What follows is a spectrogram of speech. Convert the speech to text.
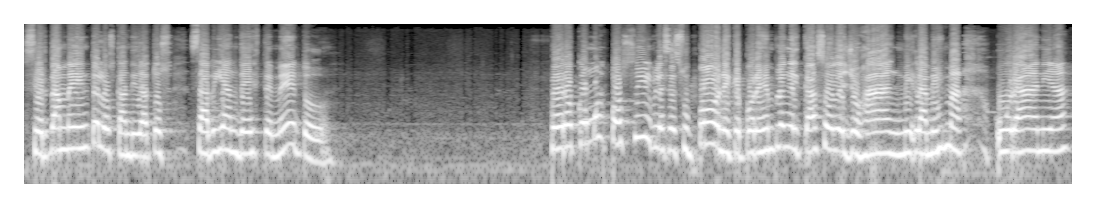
Ciertamente los candidatos sabían de este método. Pero ¿cómo es posible? Se supone que, por ejemplo, en el caso de Johan, la misma Urania,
